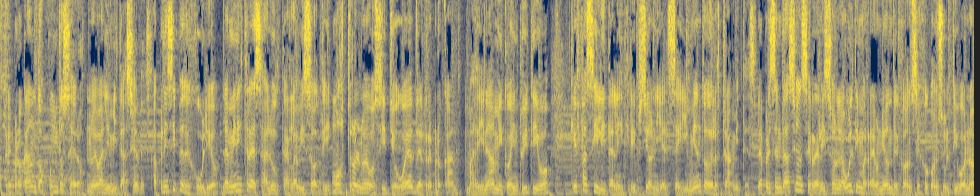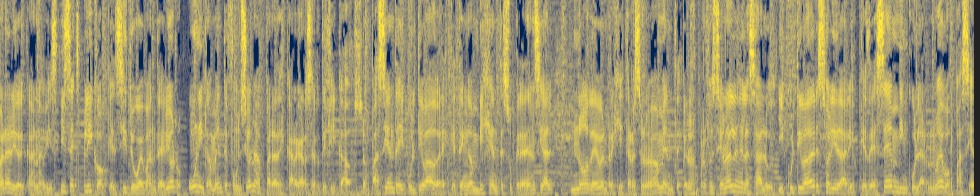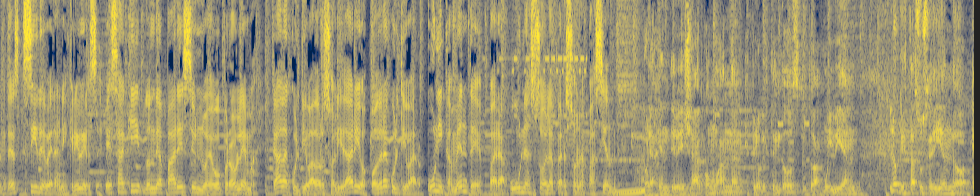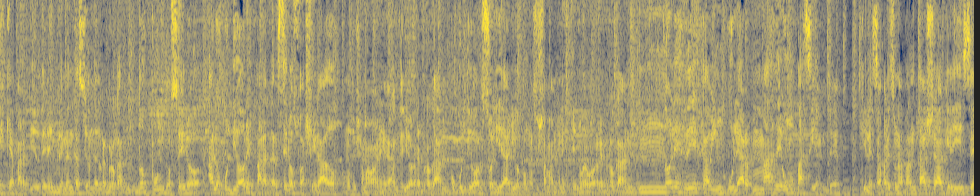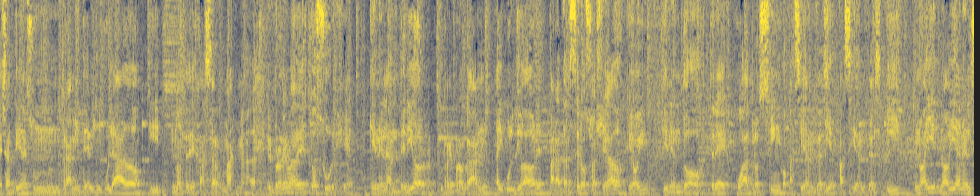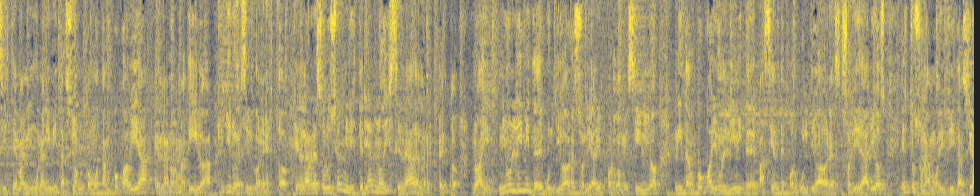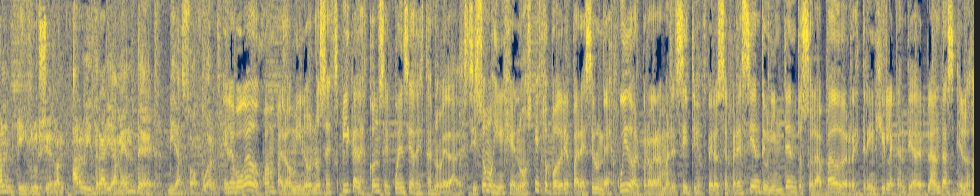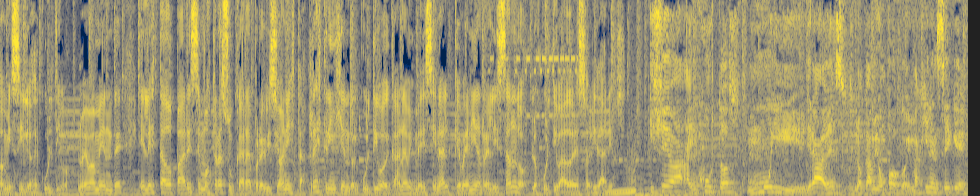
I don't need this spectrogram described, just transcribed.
Reprocan 2.0, nuevas limitaciones. A principios de julio, la ministra de Salud, Carla Bisotti, mostró el nuevo sitio web del Reprocan, más dinámico e intuitivo, que facilita la inscripción y el seguimiento de los trámites. La presentación se realizó en la última reunión del Consejo Consultivo Honorario de Cannabis y se explicó que el sitio web anterior únicamente funciona para descargar certificados. Los pacientes y cultivadores que tengan vigente su credencial no deben registrarse nuevamente, pero los profesionales de la salud y cultivadores solidarios que deseen vincular nuevos pacientes sí deben deberán inscribirse. Es aquí donde aparece un nuevo problema. Cada cultivador solidario podrá cultivar únicamente para una sola persona paciente. Hola gente bella, ¿cómo andan? Espero que estén todos y todas muy bien. Lo que está sucediendo es que a partir de la implementación del ReproCan 2.0, a los cultivadores para terceros o allegados, como se llamaban en el anterior ReproCan, o cultivador solidario, como se llaman en este nuevo ReproCan, no les deja vincular más de un paciente. Aquí les aparece una pantalla que dice ya tienes un trámite vinculado y no te deja hacer más nada. El problema de esto surge que en el anterior ReproCan hay cultivadores para terceros o allegados que hoy tienen 2, 3, 4, 5 pacientes, 10 pacientes y no hay no había en el sistema ninguna limitación, como tampoco había en la normativa. ¿Qué quiero decir con esto? Que en la resolución ministerial no dice nada al respecto. No hay ni un límite de cultivadores solidarios por domicilio, ni tampoco hay un límite de pacientes por cultivadores solidarios. Esto es una modificación que incluyeron arbitrariamente vía software. El abogado Juan Palomino nos explica las consecuencias de estas novedades. Si somos ingenuos, esto podría parecer un descuido al programar el sitio, pero se presiente un intento solapado de restringir la cantidad de plantas en los domicilios de cultivo. Nuevamente, el Estado parece mostrar su cara prohibicionista, restringiendo el cultivo de cannabis medicinal que venían realizando los cultivadores solidarios. Y lleva a injustos muy graves, lo cambio un poco. Imagínense que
